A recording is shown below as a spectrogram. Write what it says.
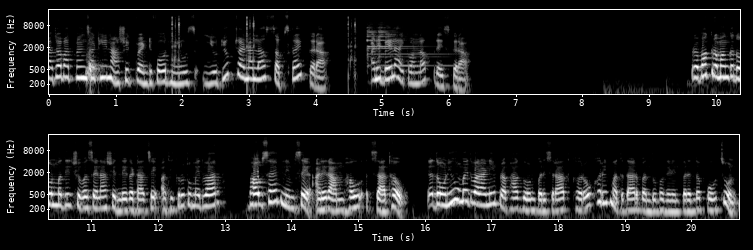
ताज्या बातम्यांसाठी Nashik twenty four news YouTube चॅनलला सबस्क्राईब करा आणि बेल आयकॉनला प्रेस करा. प्रभाग क्रमांक दोनमधील शिवसेना शिंदे गटाचे अधिकृत उमेदवार भाऊसाहेब निमसे आणि रामभाऊ जाधव या दोन्ही उमेदवारांनी प्रभाग दोन परिसरात खरोखरी मतदार बंधू भगिनींपर्यंत पोहोचून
